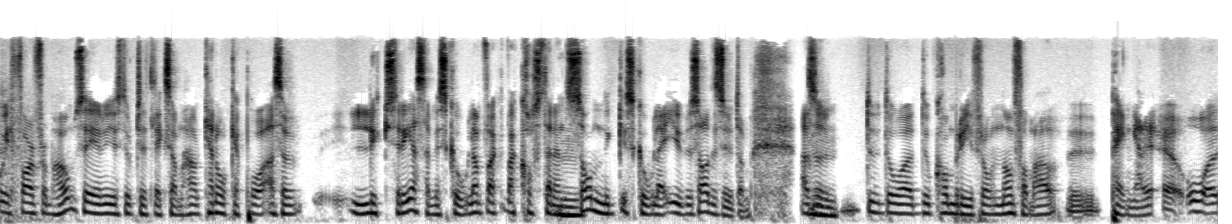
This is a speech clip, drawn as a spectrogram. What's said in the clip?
Och i Far From Home så är det i stort sett liksom, han kan åka på, alltså lyxresa med skolan. Vad, vad kostar en sån skola i USA dessutom? Alltså, då, då, då kommer det ju från någon form av eh, pengar. Eh, Och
